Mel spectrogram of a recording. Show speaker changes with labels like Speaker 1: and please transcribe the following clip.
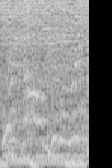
Speaker 1: was all too real.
